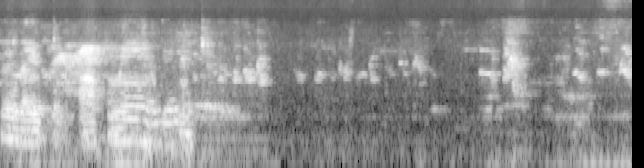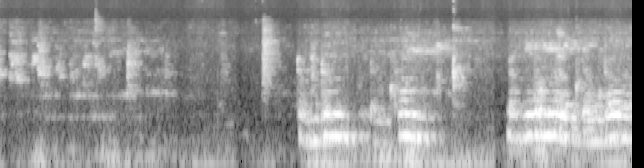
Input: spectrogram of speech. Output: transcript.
சரி லைவ் பார்ப்போமே அப்படின்ட்டு டும் டும் டும் டும். டும் டும் டும் டும்.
